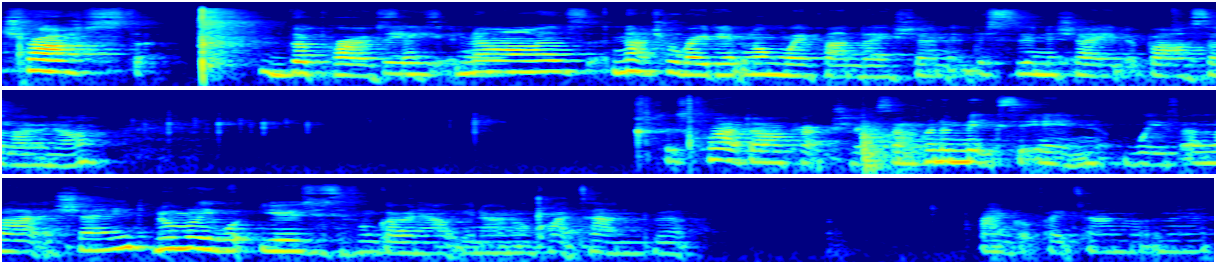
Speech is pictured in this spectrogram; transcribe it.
Trust the process. The NARS Natural Radiant Long Wear Foundation. This is in the shade Barcelona. So it's quite dark actually, so I'm going to mix it in with a lighter shade. Normally what use this if I'm going out, you know, and I'm quite tanned, but I ain't got fake tan at the minute.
